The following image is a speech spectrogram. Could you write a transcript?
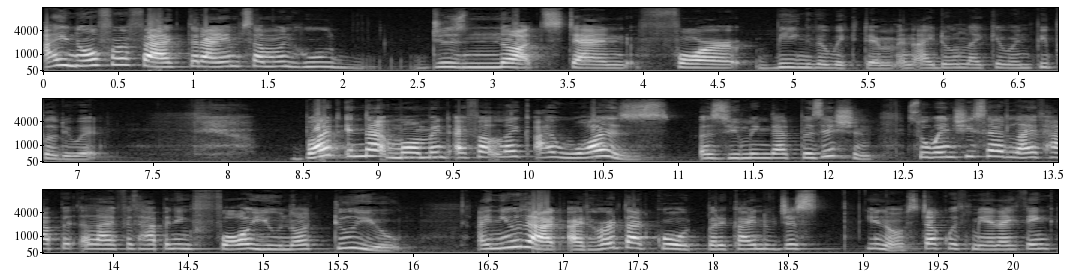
I know for a fact that I am someone who does not stand for being the victim, and I don't like it when people do it. But in that moment, I felt like I was assuming that position. So when she said life happen life is happening for you, not to you, I knew that. I'd heard that quote, but it kind of just you know stuck with me and i think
